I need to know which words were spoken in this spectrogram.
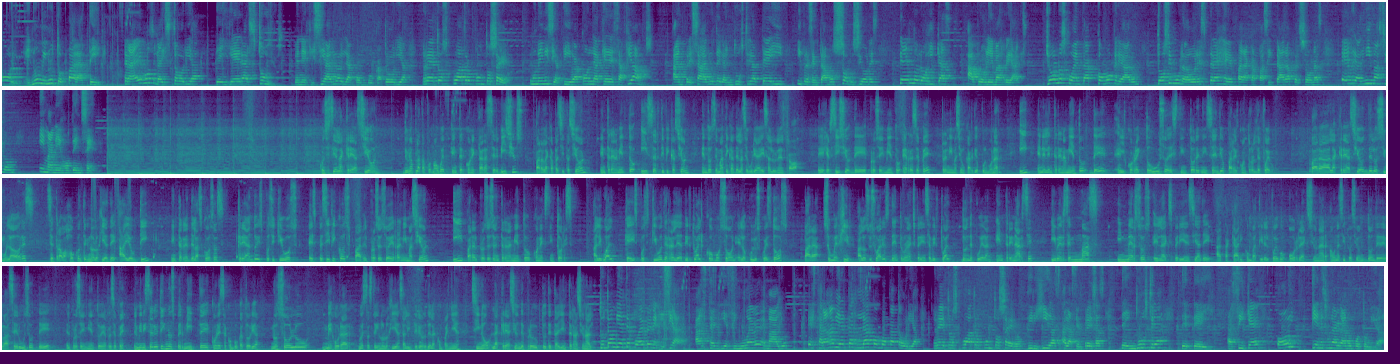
Hoy, en un minuto para ti, traemos la historia de Higuera Studios, beneficiario de la convocatoria Retos 4.0, una iniciativa con la que desafiamos a empresarios de la industria TI y presentamos soluciones tecnológicas a problemas reales. John nos cuenta cómo crearon dos simuladores 3G para capacitar a personas en reanimación y manejo de incendios. Consistía en la creación de una plataforma web que interconectara servicios para la capacitación, entrenamiento y certificación en dos temáticas de la seguridad y salud en el trabajo. Ejercicio de procedimiento RCP, reanimación cardiopulmonar, y en el entrenamiento del el correcto uso de extintores de incendio para el control de fuego. Para la creación de los simuladores se trabajó con tecnologías de IoT, Internet de las Cosas, creando dispositivos específicos para el proceso de reanimación y para el proceso de entrenamiento con extintores al igual que dispositivos de realidad virtual como son el Oculus Quest 2 para sumergir a los usuarios dentro de una experiencia virtual donde pudieran entrenarse y verse más inmersos en la experiencia de atacar y combatir el fuego o reaccionar a una situación donde deba hacer uso del el procedimiento de RCP. El Ministerio de TIC nos permite con esta convocatoria no solo mejorar nuestras tecnologías al interior de la compañía, sino la creación de productos de talla internacional. Tú también te puedes beneficiar. Hasta el 19 de mayo estarán abiertas la convocatoria Retos 4.0 dirigidas a las empresas de industria de TI. Así que hoy tienes una gran oportunidad.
